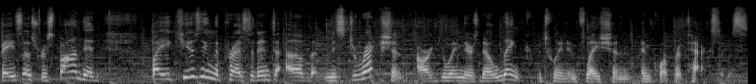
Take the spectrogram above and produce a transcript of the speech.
Bezos responded by accusing the president of misdirection, arguing there's no link between inflation and corporate taxes.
